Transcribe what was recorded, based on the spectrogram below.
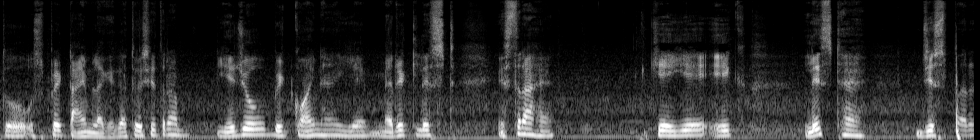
تو اس پہ ٹائم لگے گا۔ تو اسی طرح یہ جو بٹ کوائن ہے، یہ میرٹ لسٹ اس طرح ہے کہ یہ ایک لسٹ ہے جس پر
